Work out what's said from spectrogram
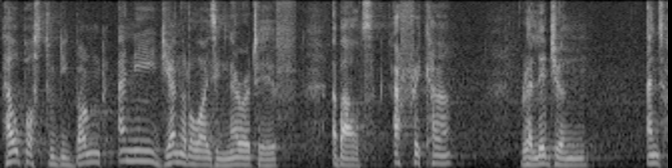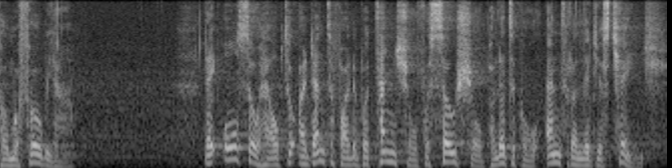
help us to debunk any generalizing narrative about Africa, religion, and homophobia. They also help to identify the potential for social, political, and religious change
